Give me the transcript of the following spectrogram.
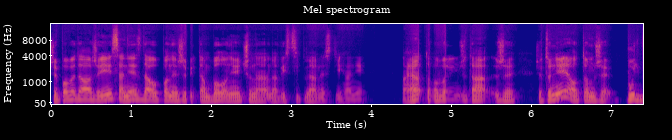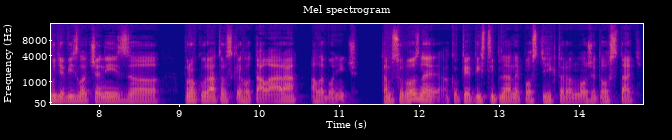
že povedala, že jej sa nezdá úplne, že by tam bolo niečo na, na disciplinárne stíhanie. A ja to hovorím, že, tá, že, že to nie je o tom, že buď bude vyzlečený z prokurátorského talára, alebo nič. Tam sú rôzne ako tie disciplinárne postihy, ktoré on môže dostať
